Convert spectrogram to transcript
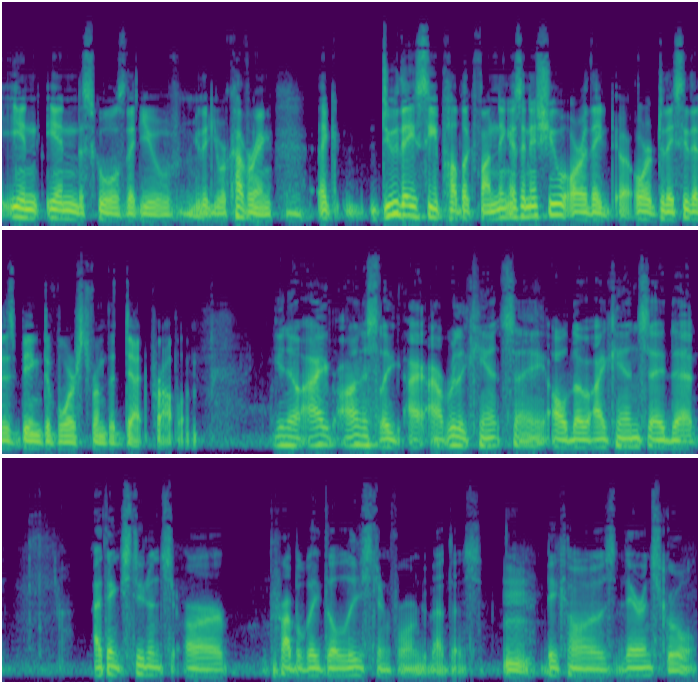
in in the schools that you mm-hmm. that you were covering, mm-hmm. like, do they see public funding as an issue, or are they or do they see that as being divorced from the debt problem? You know, I honestly, I, I really can't say. Although I can say that I think students are probably the least informed about this mm. because they're in school.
